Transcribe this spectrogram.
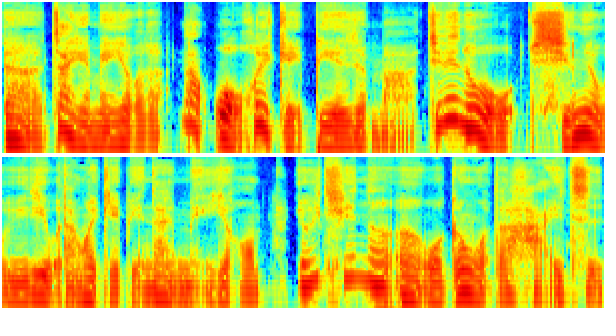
呃再也没有了，那我会给别人吗？今天如果我行有余力，我当然会给别人，但是没有。有一天呢，呃，我跟我的孩子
